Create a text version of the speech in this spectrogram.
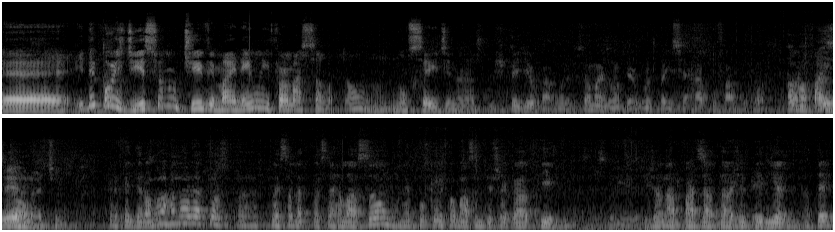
É, e depois disso eu não tive mais nenhuma informação, então não sei de nada. Deixa eu pedir o favor, só mais uma pergunta para encerrar, por favor. Pode tá fazer, então, Renatinho. Prefeito Delomar, não era com essa, com essa relação, né, porque a informação tinha chegado que já na parte da tarde ele teria até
